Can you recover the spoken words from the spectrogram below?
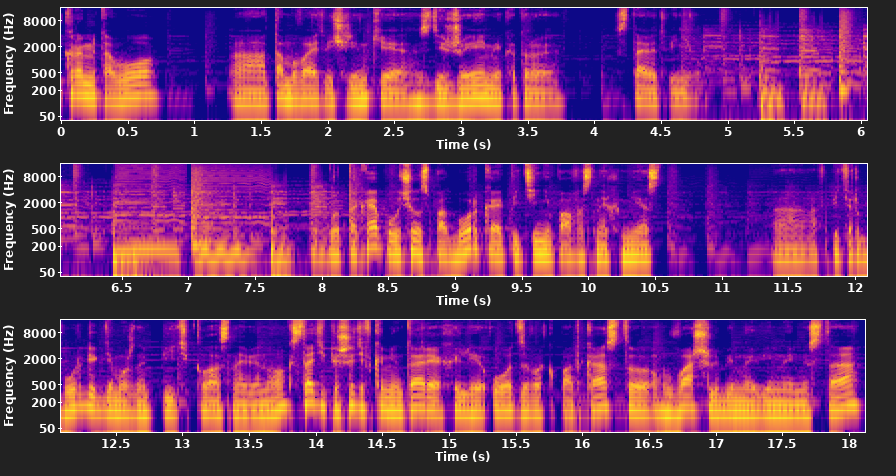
кроме того, а, там бывают вечеринки с диджеями, которые ставят винил. Вот такая получилась подборка пяти непафосных мест в Петербурге, где можно пить классное вино. Кстати, пишите в комментариях или отзывах к подкасту ваши любимые винные места.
